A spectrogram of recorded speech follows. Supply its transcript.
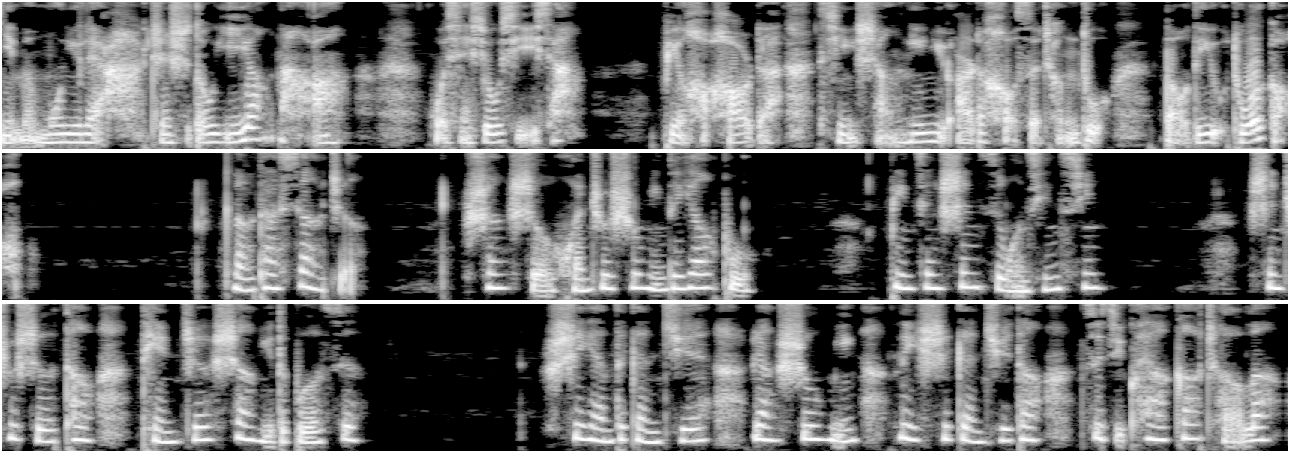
你们母女俩真是都一样呢啊！我先休息一下，并好好的欣赏你女儿的好色程度到底有多高。”老大笑着，双手环住书明的腰部，并将身子往前倾，伸出舌头舔着少女的脖子。湿痒的感觉让书明立时感觉到自己快要高潮了。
